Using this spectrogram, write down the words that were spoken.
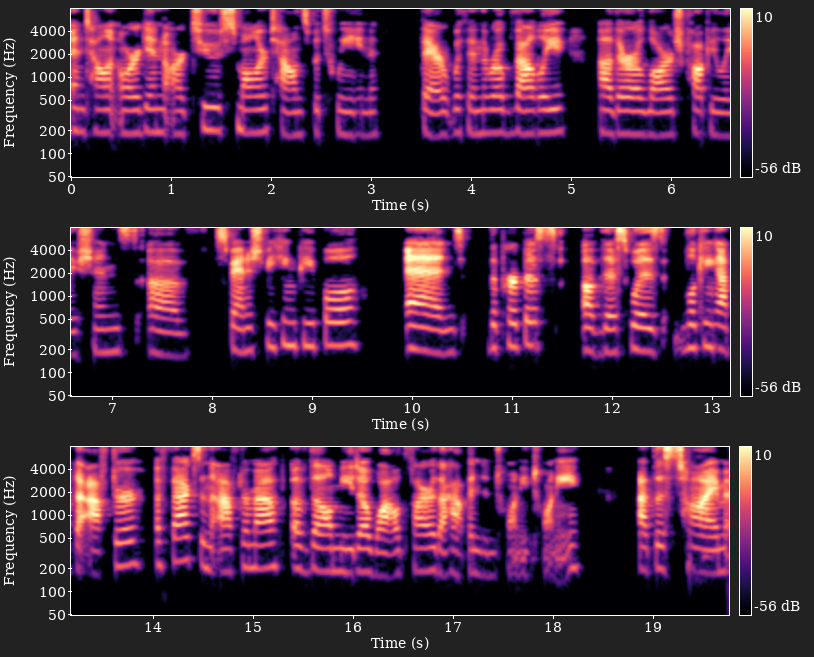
and Talent, Oregon are two smaller towns between there within the Rogue Valley. Uh, there are large populations of Spanish speaking people. And the purpose of this was looking at the after effects and the aftermath of the Almeda wildfire that happened in 2020 at this time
